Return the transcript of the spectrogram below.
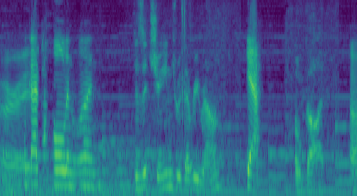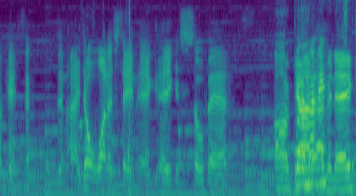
Alright. I got a hole in one. Does it change with every round? Yeah. Oh God. Okay, then, then I don't want to stay an egg. Egg is so bad. Oh god, I? I'm an egg.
